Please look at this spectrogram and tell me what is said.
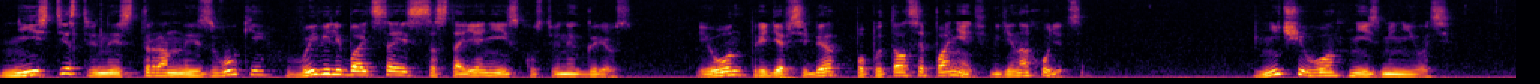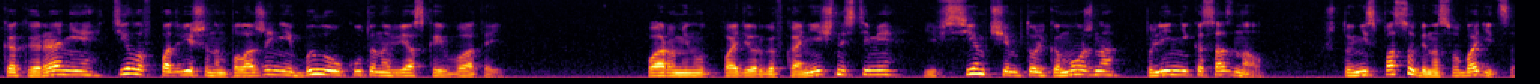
Неестественные странные звуки вывели бойца из состояния искусственных грез, и он, придя в себя, попытался понять, где находится. Ничего не изменилось. Как и ранее, тело в подвешенном положении было укутано вязкой ватой. Пару минут подергав конечностями и всем, чем только можно, пленник осознал, что не способен освободиться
